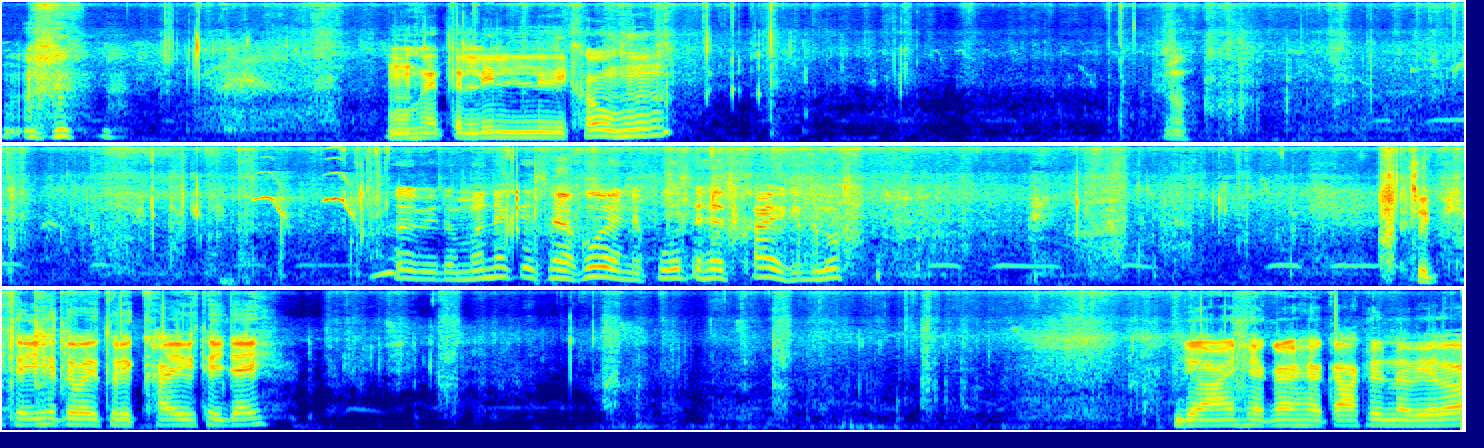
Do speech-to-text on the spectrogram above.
હું હે તો લીલી લીલી ખાઉં હું. મને કે છે હોય ને પોતે હે ખાઈ ગયો ચક્કી થઈ છે તો વળી થોડી ખાઈ થઈ જાય. જો આ છે કા- કાકડીનો વેલો.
